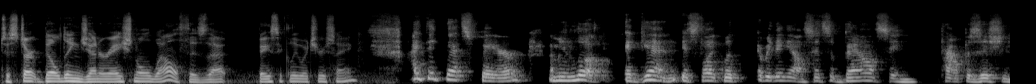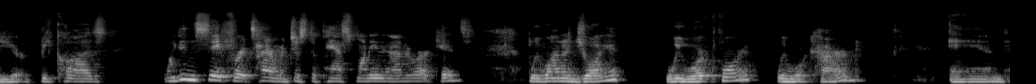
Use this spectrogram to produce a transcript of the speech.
to start building generational wealth. Is that basically what you're saying? I think that's fair. I mean look again it's like with everything else it's a balancing proposition here because we didn't save for retirement just to pass money on to our kids. We want to enjoy it. We worked for it. We worked hard. And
